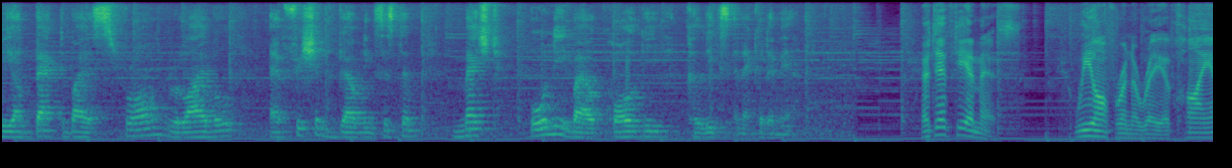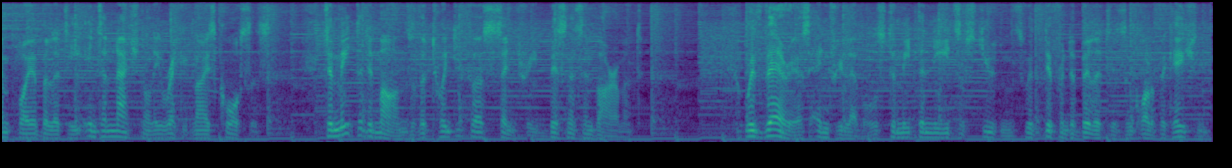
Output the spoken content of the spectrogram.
we are backed by a strong, reliable, efficient governing system matched only by our quality colleagues in academia. At FTMS, we offer an array of high employability, internationally recognized courses to meet the demands of the 21st century business environment. With various entry levels to meet the needs of students with different abilities and qualifications,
